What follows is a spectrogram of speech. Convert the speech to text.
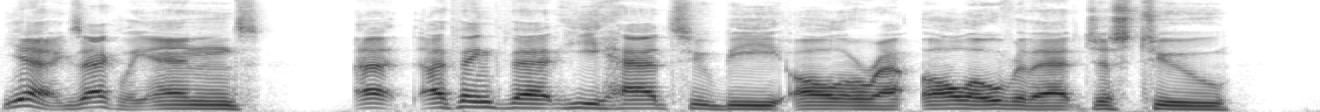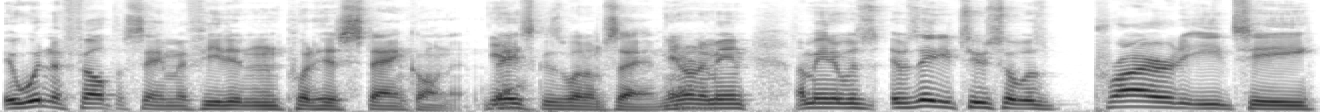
Yeah, exactly. And uh, I think that he had to be all around, all over that, just to. It wouldn't have felt the same if he didn't put his stank on it. Yeah. Basically, is what I'm saying. You know what I mean? I mean, it was it was '82, so it was prior to ET,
